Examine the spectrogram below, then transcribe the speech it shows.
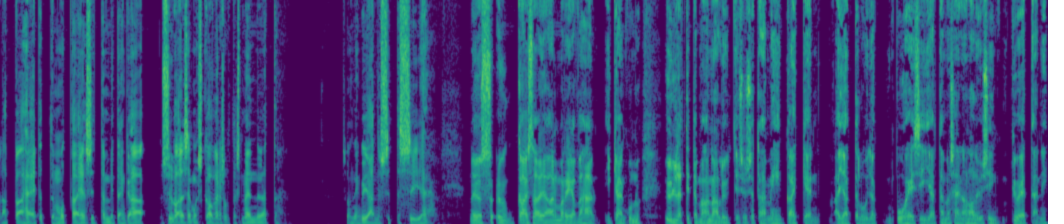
läppää heitetty, mutta ei ole sitten mitenkään syvällisemmäksi kaverisuhteeksi mennyt, että se on niin kuin jäänyt sitten siihen. No jos Kaisa ja Anmaria vähän ikään kuin yllätti tämä analyyttisyys ja tämä mihin kaikkeen ajatteluun ja puheisiin ja tämmöiseen analyysiin kyetään, niin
